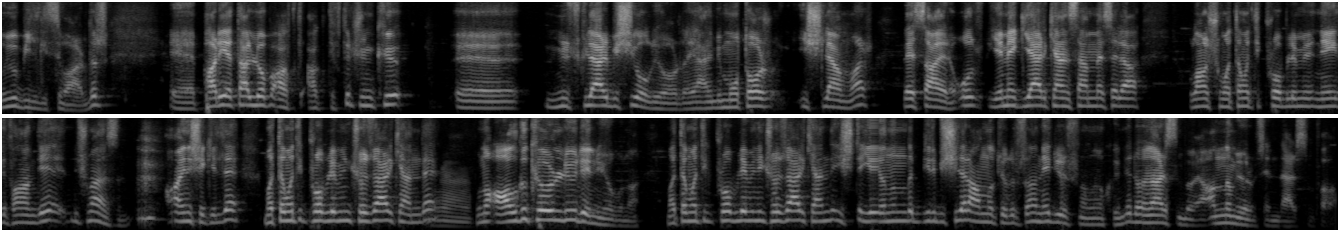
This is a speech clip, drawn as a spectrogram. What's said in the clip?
duyu bilgisi vardır. E, parietal lob akt- aktiftir çünkü e, müsküler bir şey oluyor orada. Yani bir motor işlem var vesaire. O yemek yerken sen mesela ulan şu matematik problemi neydi falan diye düşünmezsin. Aynı şekilde matematik problemini çözerken de buna algı körlüğü deniyor buna. Matematik problemini çözerken de işte yanında biri bir şeyler anlatıyordur sana ne diyorsun amına koyayım diye dönersin böyle anlamıyorum seni dersin falan.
